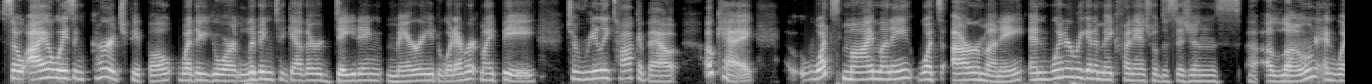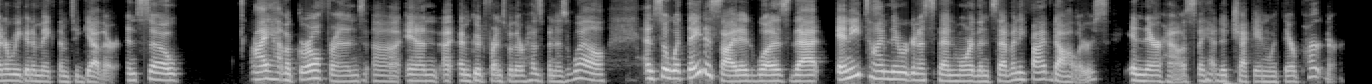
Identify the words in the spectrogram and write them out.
So I always encourage people, whether you're living together, dating, married, whatever it might be, to really talk about okay, what's my money? What's our money? And when are we going to make financial decisions uh, alone? And when are we going to make them together? And so I have a girlfriend, uh, and I'm good friends with her husband as well. And so, what they decided was that anytime they were going to spend more than $75 in their house, they had to check in with their partner.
